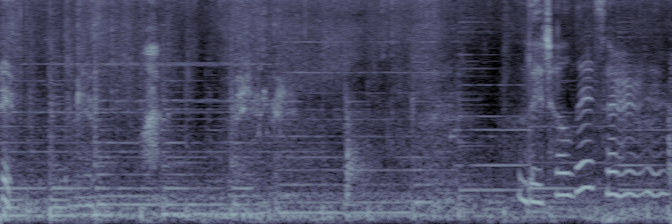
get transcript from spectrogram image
Hey. Little lizard.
